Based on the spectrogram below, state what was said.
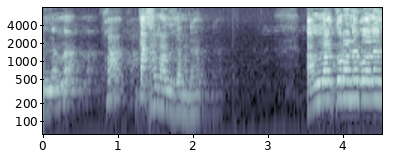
ইল্লাল্লাহ, ফা আল্লাহ কোরআনে বলেন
